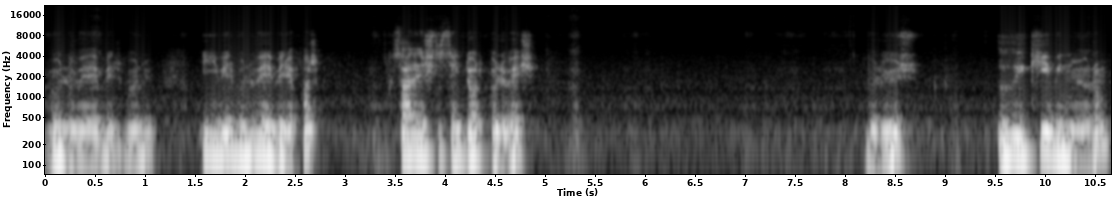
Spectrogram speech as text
bölü v1 bölü i1 bölü v1 yapar. Sadeleştirirsek 4 bölü 5 bölü 100 I2'yi bilmiyorum.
